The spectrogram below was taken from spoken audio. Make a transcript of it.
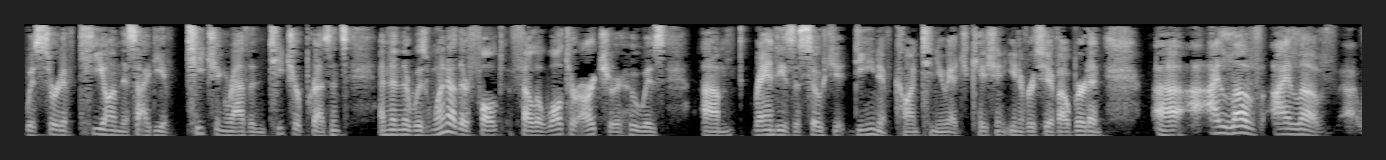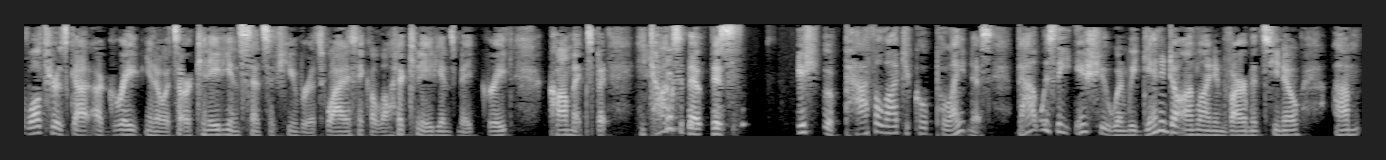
was sort of key on this idea of teaching rather than teacher presence. And then there was one other fellow, Walter Archer, who was um, Randy's associate dean of continuing education at University of Alberta. And, uh, I love, I love, uh, Walter has got a great, you know, it's our Canadian sense of humor. It's why I think a lot of Canadians make great comics, but he talks about this issue of pathological politeness. That was the issue when we get into online environments, you know, um,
